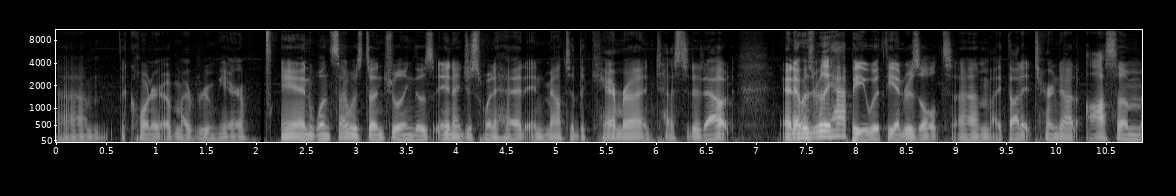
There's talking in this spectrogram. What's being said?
um, the corner of my room here. And once I was done drilling those in, I just went ahead and mounted the camera and tested it out and I was really happy with the end result. Um, I thought it turned out awesome.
